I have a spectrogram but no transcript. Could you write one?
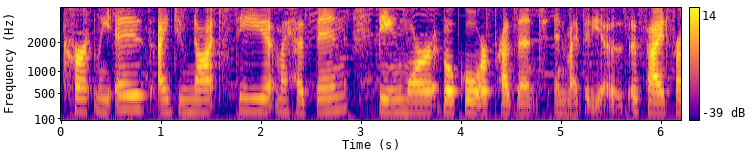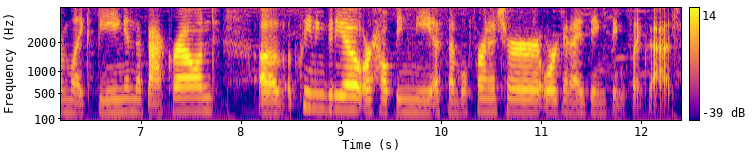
currently is, I do not see my husband being more vocal or present in my videos, aside from like being in the background of a cleaning video or helping me assemble furniture, organizing, things like that.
